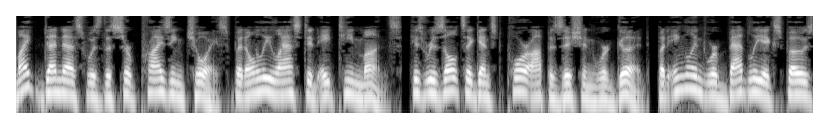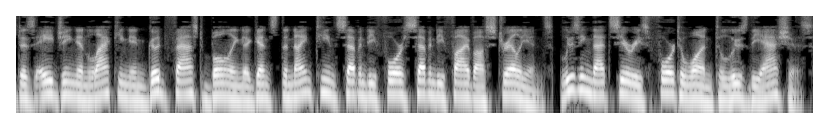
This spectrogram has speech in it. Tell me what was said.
Mike Denness was the surprising choice but only lasted 18 months. His results against poor opposition were good, but England were badly exposed as ageing and lacking in good fast bowling against the 1974–75 Australians, losing that series 4–1 to lose the Ashes.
